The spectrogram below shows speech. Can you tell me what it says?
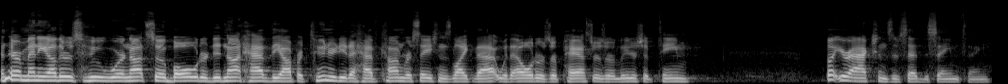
And there are many others who were not so bold or did not have the opportunity to have conversations like that with elders or pastors or leadership team. But your actions have said the same thing.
